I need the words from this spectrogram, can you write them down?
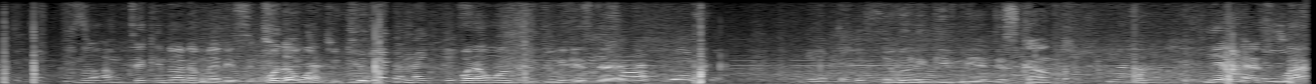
have to take this no, one. I'm taking the other medicine. what I want to do, together like this. what I want to do is that please. You have to listen. you're going to give me a discount. No, no, no. Yeah, that's why.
